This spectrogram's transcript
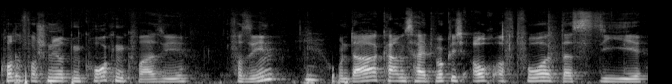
kordelverschnürten Korken quasi versehen. Und da kam es halt wirklich auch oft vor, dass die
